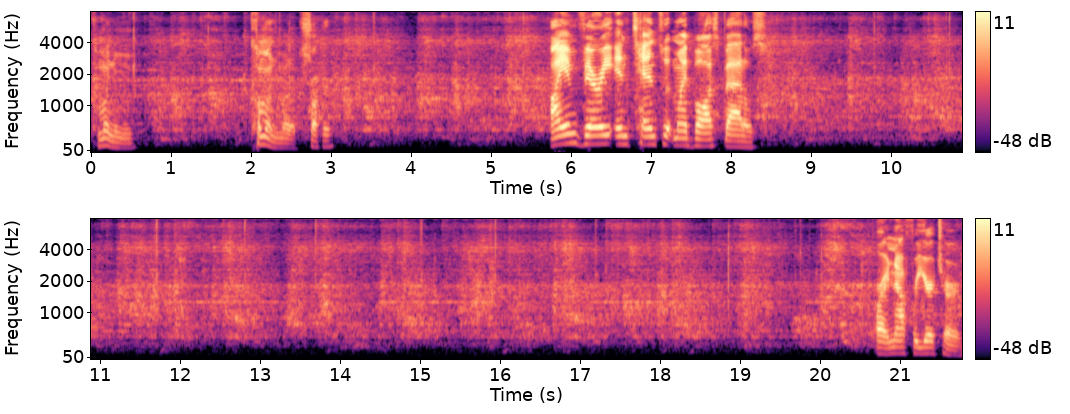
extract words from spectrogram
Come on, you. Come on, you mother trucker. I am very intense with my boss battles. Alright, now for your turn.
